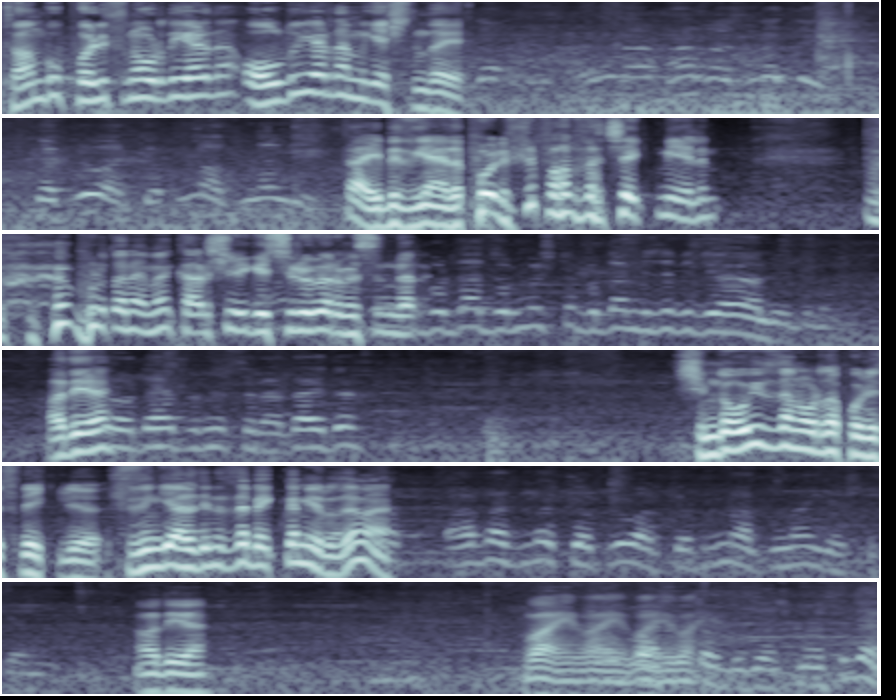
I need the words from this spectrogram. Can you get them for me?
Tam bu polisin olduğu yerden olduğu yerden mi geçtin dayı? Onun arkasında da köprü var. Köprünün altından gidiyor. Dayı biz yine de polisi fazla çekmeyelim. Buradan hemen karşıya geçirivermesinler. Burada durmuştu. Buradan bizi videoya alıyordular. Hadi ya. Orada hepimiz sıradaydık. Şimdi o yüzden orada polis bekliyor. Sizin geldiğinizde beklemiyordu değil mi? Arkasında köprü var. Köprünün altından geçtik yani. Hadi ya. Vay vay vay Basit vay. oldu geçmesi de.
